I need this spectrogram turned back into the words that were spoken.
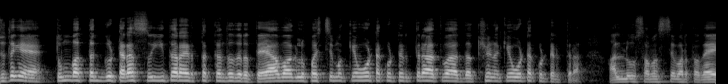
ಜೊತೆಗೆ ತುಂಬ ತಗ್ಗು ಟೆರಸ್ ಈ ಥರ ಇರ್ತಕ್ಕಂಥದ್ದು ಇರುತ್ತೆ. ಯಾವಾಗಲೂ ಪಶ್ಚಿಮಕ್ಕೆ ಓಟ ಕೊಟ್ಟಿರ್ತೀರಾ ಅಥವಾ ದಕ್ಷಿಣಕ್ಕೆ ಓಟ ಕೊಟ್ಟಿರ್ತೀರಾ? ಅಲ್ಲೂ ಸಮಸ್ಯೆ ಬರ್ತದೆ.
